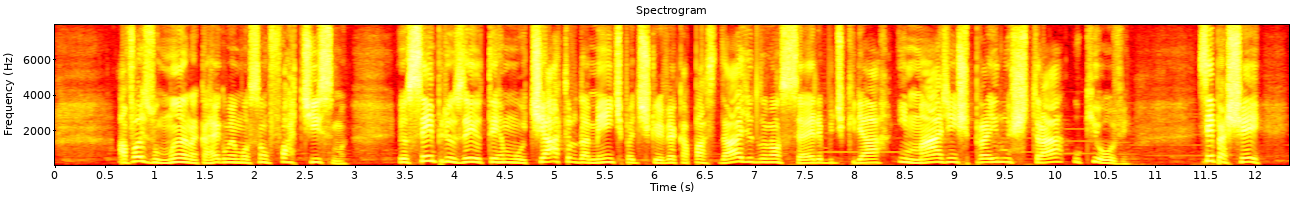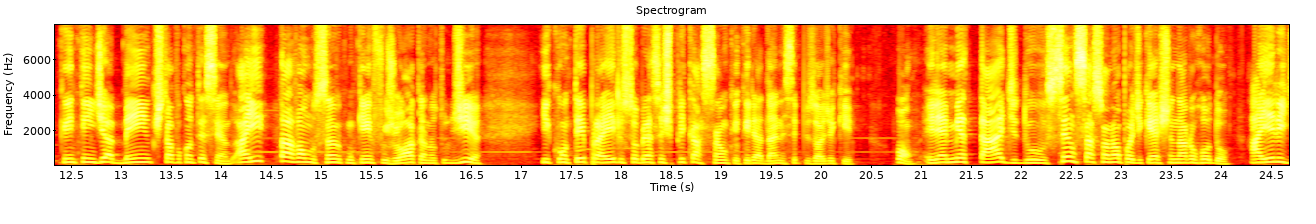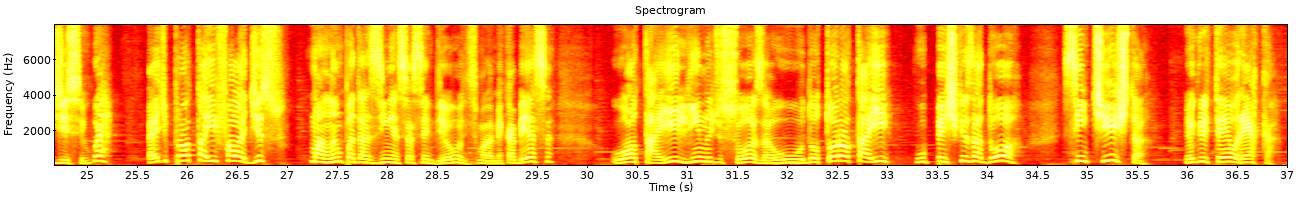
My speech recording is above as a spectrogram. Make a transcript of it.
A voz humana carrega uma emoção fortíssima. Eu sempre usei o termo teatro da mente para descrever a capacidade do nosso cérebro de criar imagens para ilustrar o que ouve. Sempre achei que eu entendia bem o que estava acontecendo. Aí, estava almoçando com quem Fujoca no outro dia e contei para ele sobre essa explicação que eu queria dar nesse episódio aqui. Bom, ele é metade do sensacional podcast Naruhodô. Aí ele disse: Ué, pede pro Altair falar disso. Uma lâmpadazinha se acendeu em cima da minha cabeça. O Altair Lino de Souza, o doutor Altair, o pesquisador, cientista. Eu gritei Eureka!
